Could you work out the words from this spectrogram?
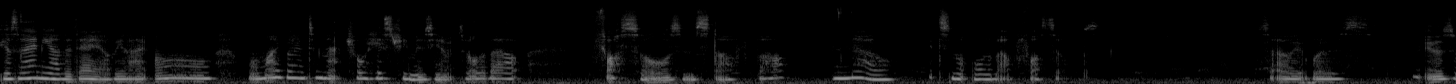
because any other day I'll be like, oh, well, am I going to Natural History Museum? It's all about fossils and stuff, but no, it's not all about fossils. So it was, it was,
